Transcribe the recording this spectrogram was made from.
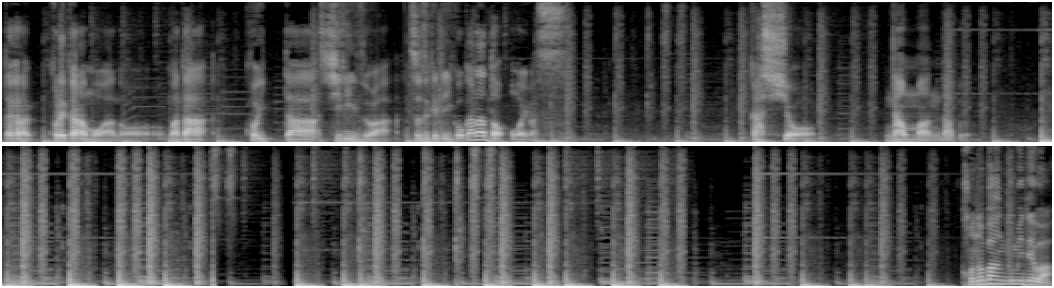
だからこれからもあのまたこういったシリーズは続けていこうかなと思います合唱何万ダブこの番組では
